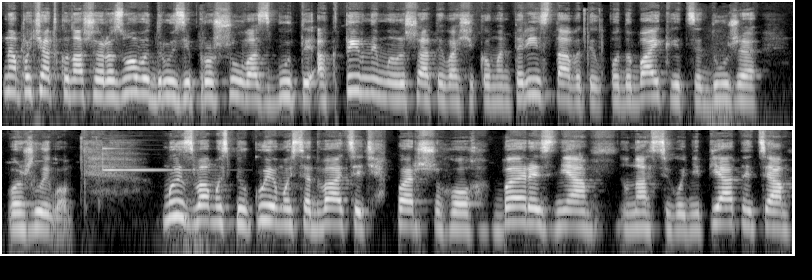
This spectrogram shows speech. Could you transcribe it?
На початку нашої розмови, друзі, прошу вас бути активними, лишати ваші коментарі, ставити вподобайки. Це дуже важливо. Ми з вами спілкуємося 21 березня. У нас сьогодні п'ятниця.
